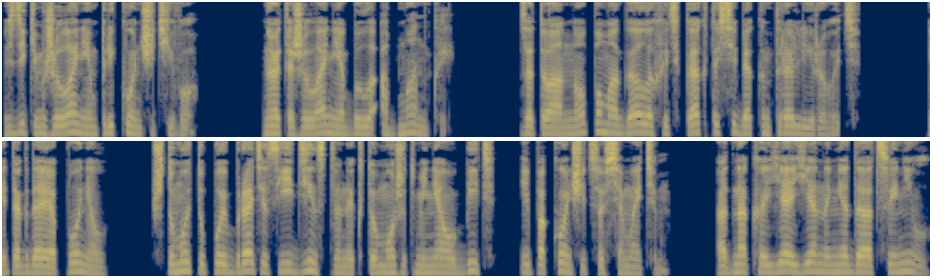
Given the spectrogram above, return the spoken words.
с диким желанием прикончить его. Но это желание было обманкой. зато оно помогало хоть как-то себя контролировать. И тогда я понял, что мой тупой братец единственный, кто может меня убить и покончить со всем этим. Однако я Йена недооценил.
